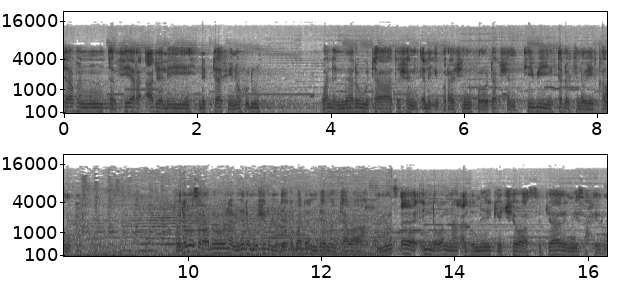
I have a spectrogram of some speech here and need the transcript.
Littafin tafiyar ajali littafi na huɗu wanda na rubuta tashan El Ibrahim Production TV ta ɗauki nauyin kamu. To da sauraro na biye da mu shirin da ya gabata in bai manta ba mun tsaya inda wannan aljani yake cewa su jarumi sahiru.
